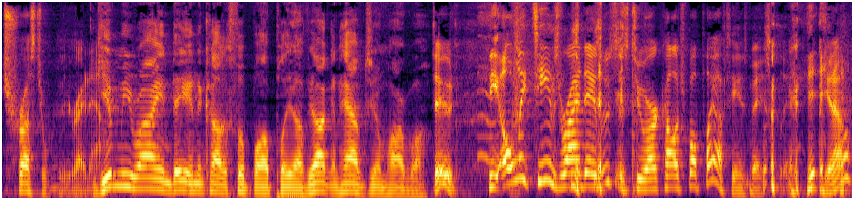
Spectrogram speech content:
trustworthy right now. Give me Ryan Day in the college football playoff. Y'all can have Jim Harbaugh. Dude, the only teams Ryan Day loses to are college football playoff teams, basically. You know?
